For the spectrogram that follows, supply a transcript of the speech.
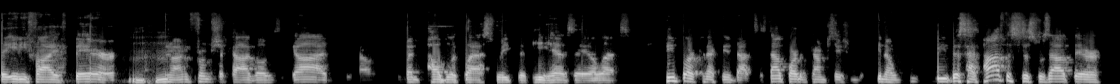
the 85 Bear, mm-hmm. you know, I'm from Chicago. He's a god. You know, went public last week that he has ALS. People are connecting the dots. It's now part of the conversation. You know, we, this hypothesis was out there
